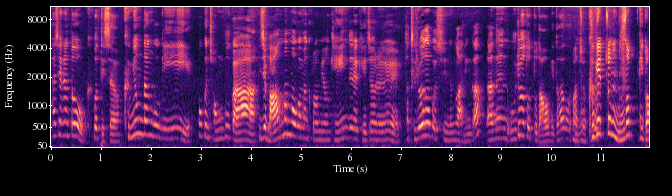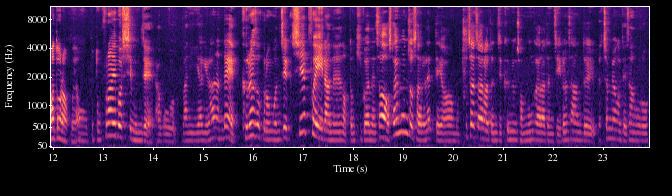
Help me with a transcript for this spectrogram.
사실은 또 그것도 있어요. 금융당국이 혹은 정부가 이제 마음만 먹으면 그러면 개인들의 계좌를 다 들여다볼 수 있는 거 아닌가? 라는 우려도 또 나오기도 하거든요. 맞아요. 그게 좀 무섭기도 하더라고요. 어, 보통 프라이버시 문제라고 많이 이야기를 하는데 그래서 그런 건지 CFA라는 어떤 기관에서 설문조사를 했대요. 뭐 투자자라든지 금융 전문가라든지 이런 사람들 몇천 명을 대상으로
